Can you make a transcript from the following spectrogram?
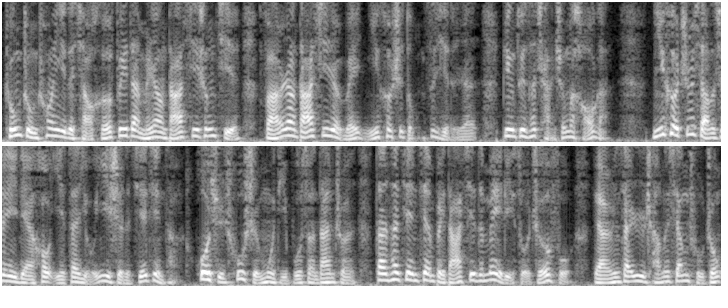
种种创意的巧合，非但没让达西生气，反而让达西认为尼克是懂自己的人，并对他产生了好感。尼克知晓了这一点后，也在有意识地接近他。或许初始目的不算单纯，但他渐渐被达西的魅力所折服。两人在日常的相处中，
